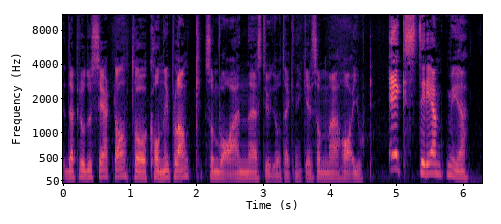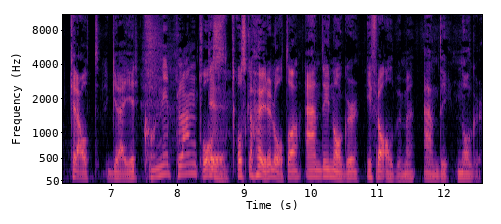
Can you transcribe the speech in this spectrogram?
det er produsert da av Conny Plank, som var en eh, studiotekniker som eh, har gjort ekstremt mye kraut-greier. Conny Plank, du. og skal høre låta Andy Nogger ifra albumet Andy Nogger.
